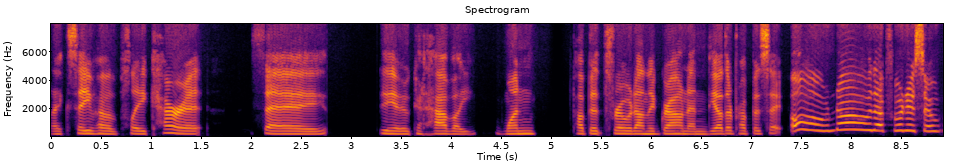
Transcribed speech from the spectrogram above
Like, say you have a play carrot, say you know could have a one puppet throw it on the ground and the other puppet say, Oh no, that food is so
